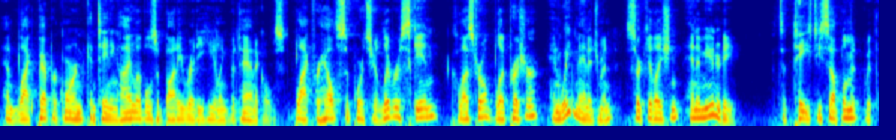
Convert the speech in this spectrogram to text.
and black peppercorn containing high levels of body ready healing botanicals. Black for Health supports your liver, skin, cholesterol, blood pressure, and weight management, circulation, and immunity. It's a tasty supplement with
